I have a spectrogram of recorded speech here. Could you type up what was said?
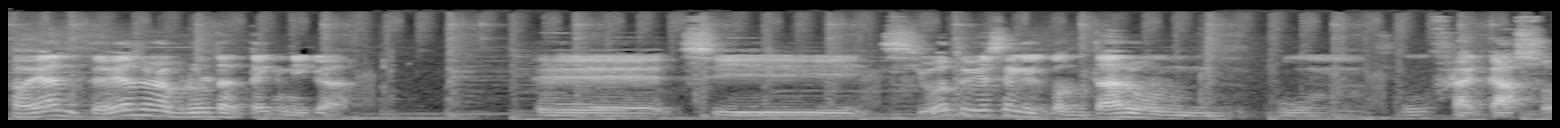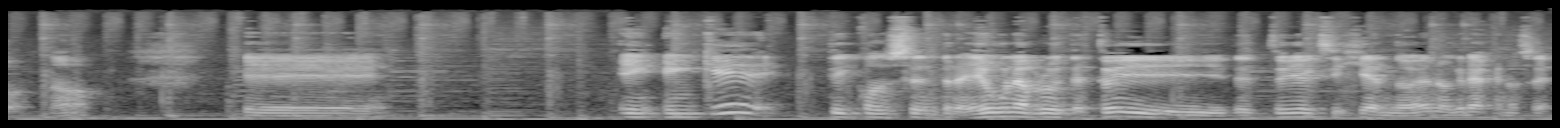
Fabián, te voy a hacer una pregunta técnica. Eh, si, si, vos tuviese que contar un, un, fracaso, ¿no? Eh, ¿en, ¿en, qué te concentras? Es una pregunta, estoy, te estoy exigiendo, ¿eh? no creas que no sé.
